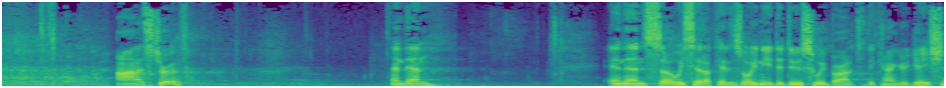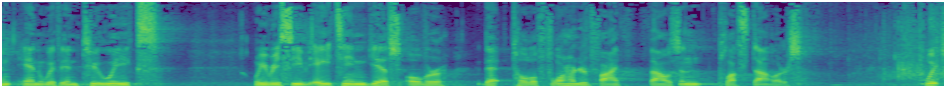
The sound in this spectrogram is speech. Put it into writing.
Honest truth. And then, and then so we said, okay, this is what we need to do. So we brought it to the congregation and within two weeks, we received 18 gifts over that total 405,000 plus dollars, which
